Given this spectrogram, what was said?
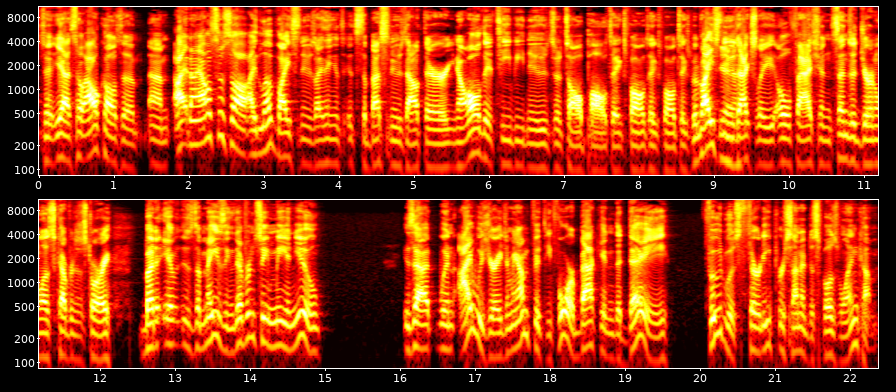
so yeah, so alcohol's a. Um, I, and I also saw. I love Vice News. I think it's it's the best news out there. You know, all the TV news. It's all politics, politics, politics. But Vice News Yeah. actually old fashioned. Sends a journalist, covers a story. But it is amazing. The difference between me and you is that when I was your age, I mean, I'm 54. Back in the day, food was 30% of disposable income.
